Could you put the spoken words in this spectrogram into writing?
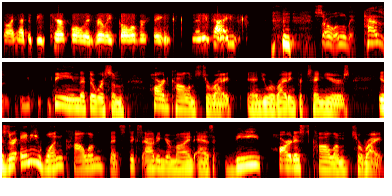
So I had to be careful and really go over things many times. so has being that there were some hard columns to write and you were writing for 10 years is there any one column that sticks out in your mind as the hardest column to write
